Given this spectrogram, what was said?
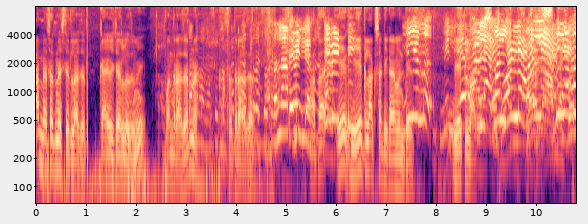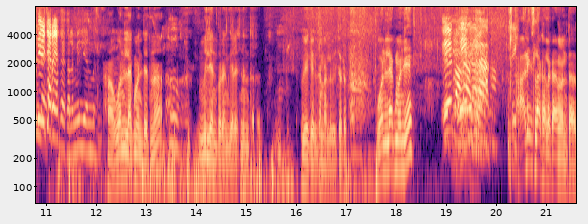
अभ्यासात नसते लाजत. काय विचारलं तुम्ही पंधरा हजार ना? सतरा हजार. आता एक एक लाखसाठी काय म्हणते? एक लाख. मिलियनमध्ये विचारायचं मिलियनमध्ये हा वन लॅक म्हणतात ना? मिलियन पर्यंत गेल्याच्यानंतर. एक एक जणाला विचारत. वन लॅक म्हणजे? अडीच लाखाला काय म्हणतात?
